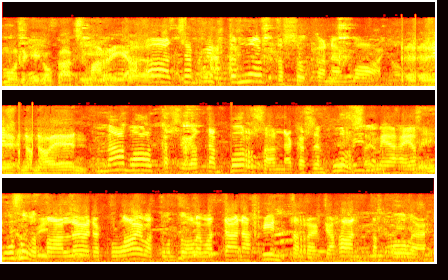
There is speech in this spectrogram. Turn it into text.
muutenkin kuin kaksi Mariaa. Oot sä vittu mustasukkanen vaan. Ei, no, no en. Mä valkkasin jo tän porsaan näköisen purssemiehen, jos multaan löydä, kun laiva tuntuu olevan täynnä hinttareita ja hanttapulee.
